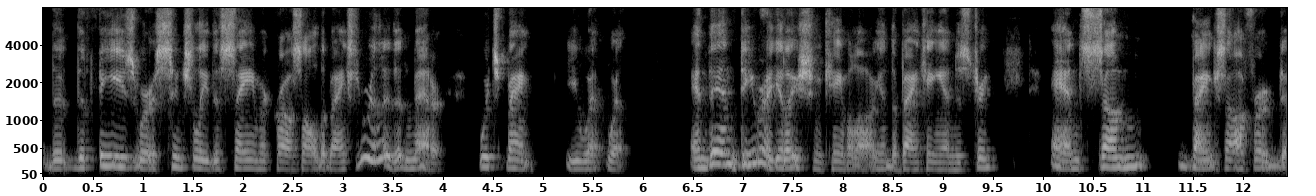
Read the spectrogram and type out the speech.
The the fees were essentially the same across all the banks. It really didn't matter which bank you went with. And then deregulation came along in the banking industry, and some banks offered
